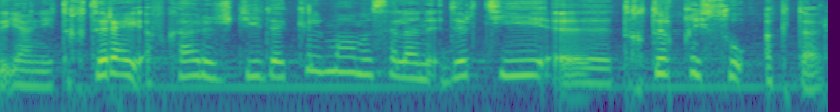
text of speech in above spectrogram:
يعني تخترعي أفكار جديدة كل ما مثلا قدرتي آه، تخترقي السوق أكثر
